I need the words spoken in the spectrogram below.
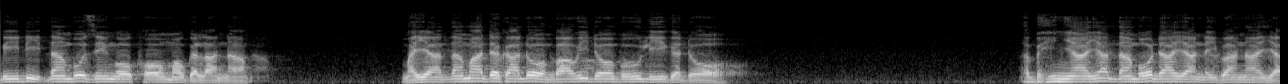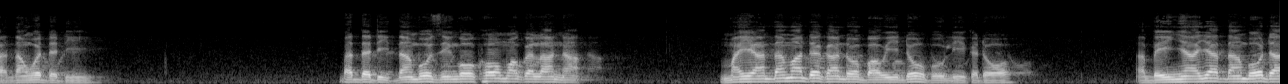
ပိဋိတံဘောဇင်ကိုခောမောကလနာမယတမ္မတကတောဘာဝီတောပုလီကတောအဘိညာယတံဘောဓာယနိဗ္ဗာနာယတံဝတ္တတိပတ္တိတံဘောဇင်ကိုခောမောကလနာ မယတမတက္ကတောဘာဝီတောဗုလီကတောအဘိညာယတံဘောဓာ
